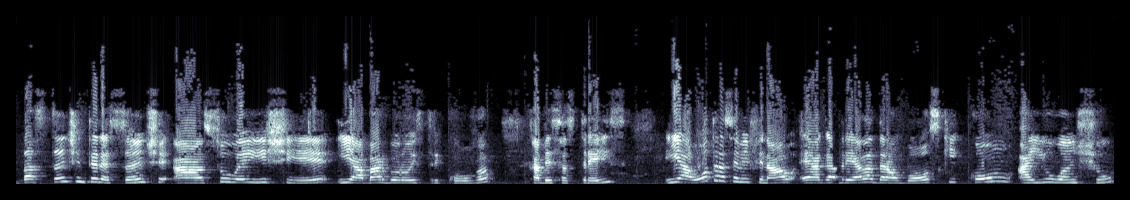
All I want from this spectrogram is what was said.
bastante interessante, a Suei Ishii e a Barbaro Strikova, cabeças 3. E a outra semifinal é a Gabriela Draubowski com a Yuan Shu,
